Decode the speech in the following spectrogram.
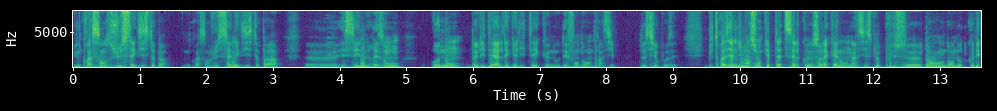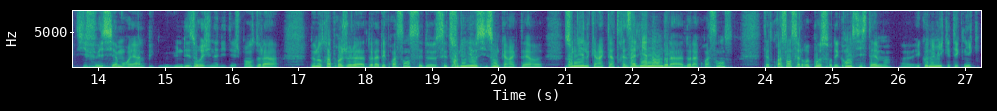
une croissance juste, ça n'existe pas. Une croissance juste, ça n'existe pas. Euh, et c'est une raison, au nom de l'idéal d'égalité que nous défendons en principe, de s'y opposer. Puis troisième dimension, qui est peut-être celle que, sur laquelle on insiste le plus euh, dans, dans, notre collectif ici à Montréal, puis une des originalités, je pense, de, la, de notre approche de la, de la décroissance, c'est de, de souligner aussi son caractère, euh, souligner le caractère très aliénant de la, de la croissance. Cette croissance, elle repose sur des grands systèmes économiques et techniques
